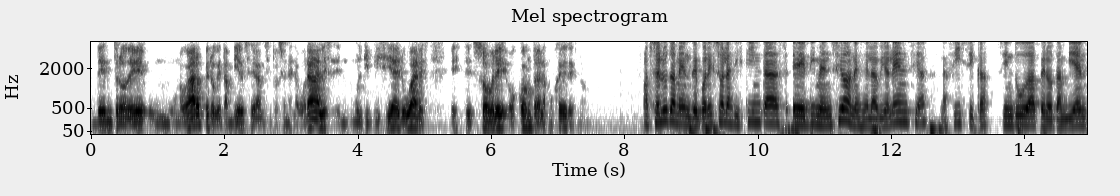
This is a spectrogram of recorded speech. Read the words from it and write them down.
dentro de un hogar, pero que también se dan situaciones laborales, en multiplicidad de lugares, este, sobre o contra las mujeres. Absolutamente, por eso las distintas eh, dimensiones de la violencia, la física, sin duda, pero también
